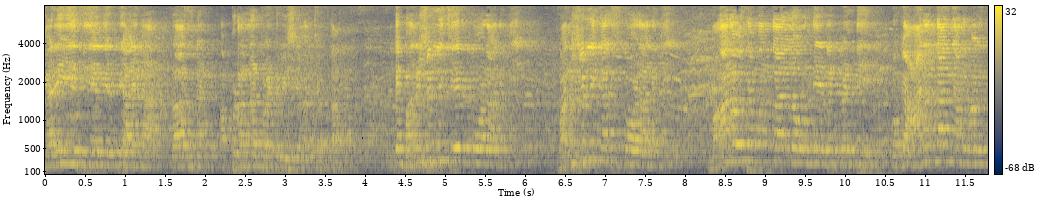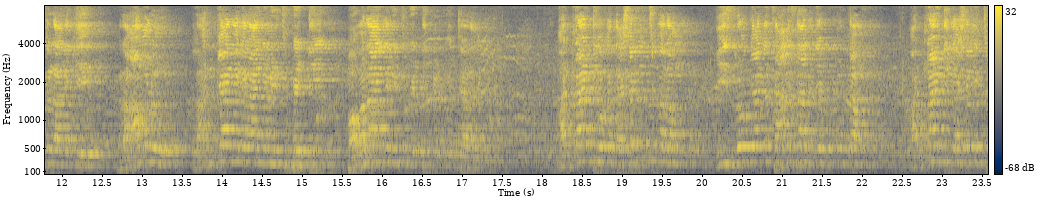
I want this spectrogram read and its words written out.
కరీయసి అని చెప్పి ఆయన రాసిన అప్పుడు అన్నటువంటి విషయం అని చెప్తాను అంటే మనుషుల్ని చేరుకోవడానికి మనుషుల్ని కలుసుకోవడానికి మానవ సంబంధాల్లో ఉండేటటువంటి ఒక ఆనందాన్ని అనుభవించడానికి రాముడు లంకా నగరాన్ని విడిచిపెట్టి భవనాన్ని విడిచిపెట్టి ఇక్కడికి వచ్చాడని అట్లాంటి ఒక దశ నుంచి మనం ఈ శ్లోకాన్ని చాలాసార్లు చెప్పుకుంటాం. అట్లాంటి దశ నుంచి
